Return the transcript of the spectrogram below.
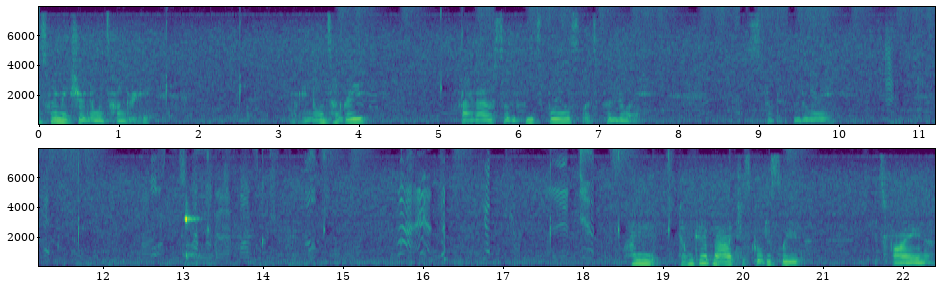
Just want to make sure no one's hungry. Alright, no one's hungry. Five hours till the food spoils. Let's put it away. Let's put the food away. Honey, don't get mad. Just go to sleep. It's fine.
